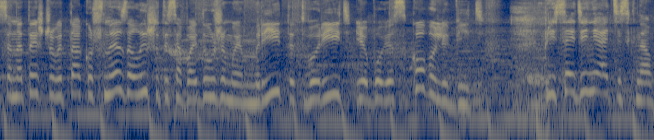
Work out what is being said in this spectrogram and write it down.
Сподіваюся на те, що ви також не залишитеся байдужими. Мрійте, творіть і обов'язково любіть. Присоединяйтесь к нам,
